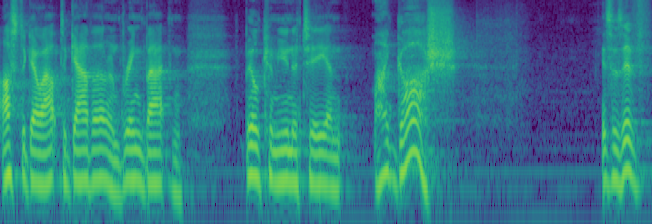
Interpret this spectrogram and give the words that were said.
us to go out to gather and bring back and build community. And my gosh, it's as if,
